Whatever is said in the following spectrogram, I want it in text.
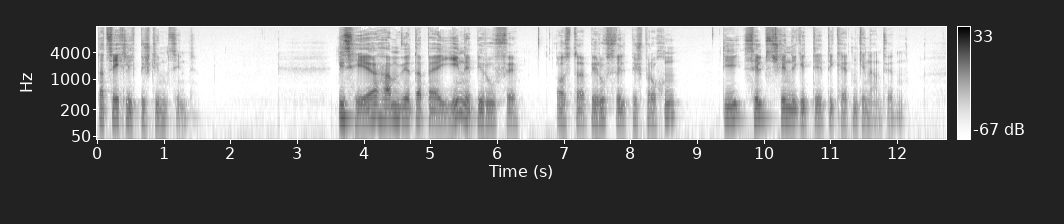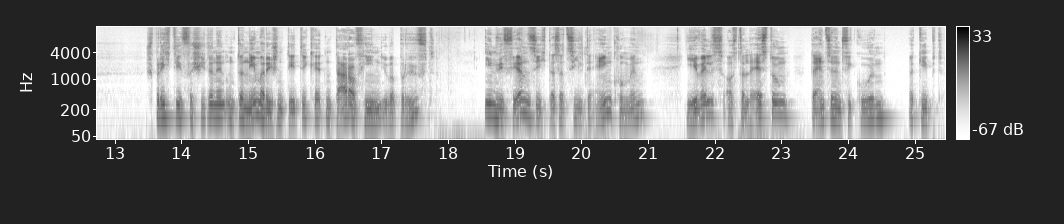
tatsächlich bestimmt sind. Bisher haben wir dabei jene Berufe aus der Berufswelt besprochen, die selbstständige Tätigkeiten genannt werden. Sprich die verschiedenen unternehmerischen Tätigkeiten daraufhin überprüft, inwiefern sich das erzielte Einkommen jeweils aus der Leistung der einzelnen Figuren ergibt.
